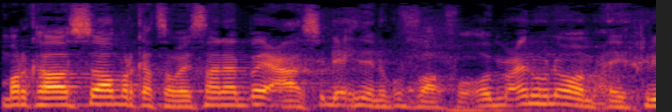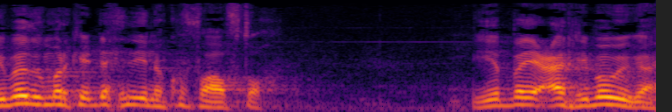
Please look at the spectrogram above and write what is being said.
markaasaa markaad samaysaan baycaasi dhexdiina ku faafo oo macnuhuna waa maxay? Ribadu markay dhexdiina ku faafto iyo bayca ribowiga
